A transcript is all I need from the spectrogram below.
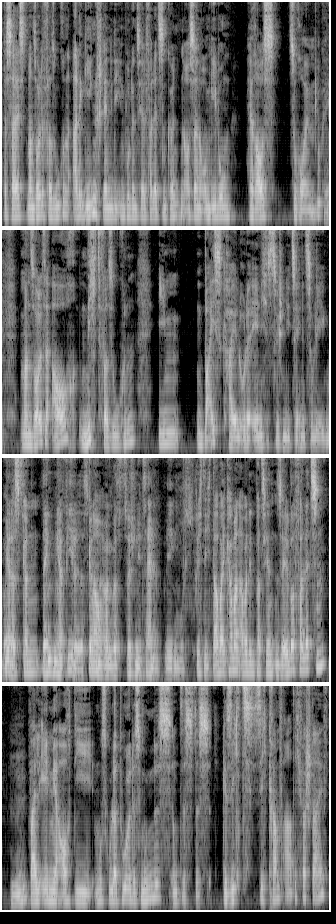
Das heißt, man sollte versuchen, alle Gegenstände, die ihn potenziell verletzen könnten, aus seiner Umgebung herauszuräumen. Okay. Man sollte auch nicht versuchen, ihm ein Beißkeil oder ähnliches zwischen die Zähne zu legen. Weil ja, das, das kann denken ja viele, dass genau. man irgendwas zwischen die Zähne legen muss. Richtig. Dabei kann man aber den Patienten selber verletzen, mhm. weil eben ja auch die Muskulatur des Mundes und des, des Gesichts sich krampfartig versteift.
